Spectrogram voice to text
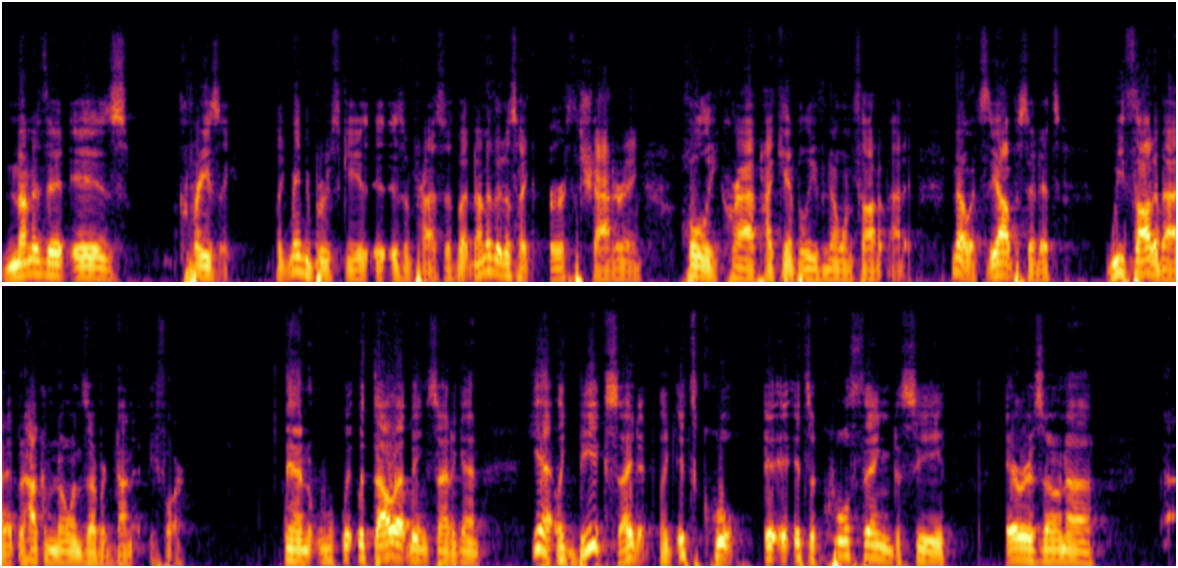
none of it is crazy. Like maybe Bruschi is, is impressive, but none of it is like earth shattering. Holy crap! I can't believe no one thought about it. No, it's the opposite. It's we thought about it, but how come no one's ever done it before? And with, with all that being said, again, yeah, like be excited. Like it's cool. It, it's a cool thing to see Arizona uh,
